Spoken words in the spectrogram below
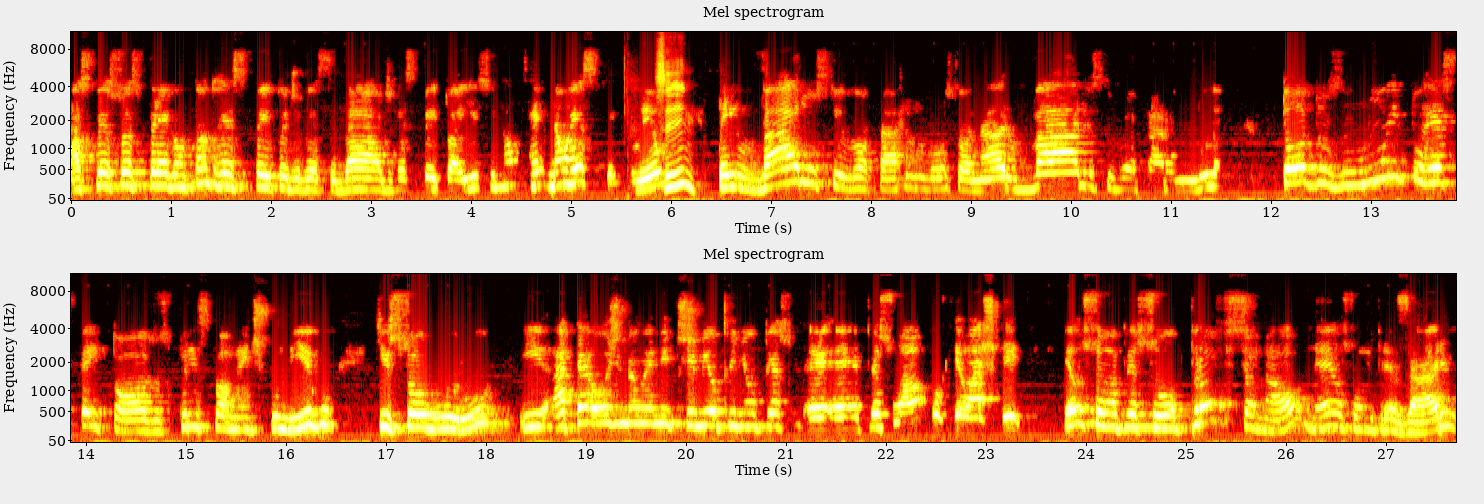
As pessoas pregam tanto respeito à diversidade, respeito a isso, e não, não respeito. Eu Sim. tenho vários que votaram no Bolsonaro, vários que votaram no Lula, todos muito respeitosos, principalmente comigo, que sou guru, e até hoje não emiti minha opinião é, é, pessoal, porque eu acho que eu sou uma pessoa profissional, né? eu sou um empresário,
